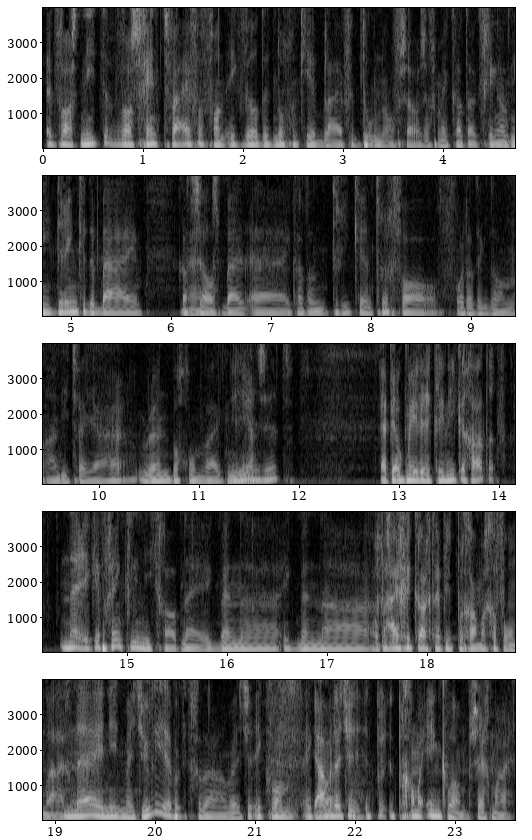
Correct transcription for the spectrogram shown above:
het was, niet, er was geen twijfel van ik wil dit nog een keer blijven doen of zo. Zeg maar. Ik had ook, ging ook niet drinken erbij. Ik had Ja. zelfs bij, eh, ik had een drie keer een terugval voordat ik dan aan die twee jaar run begon waar ik nu Ja. in zit. Heb je ook meerdere klinieken gehad? Of Nee, ik heb geen kliniek gehad. Nee, ik ben, eh, ik ben na. Op eigen kracht heb je het programma gevonden eigenlijk? Nee, niet met jullie heb ik het gedaan. Weet je, ik kwam. Ik ja, maar dat je het, het programma inkwam, zeg maar.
